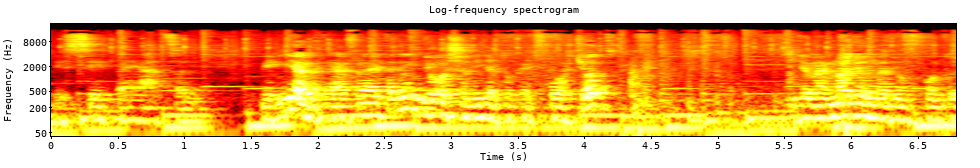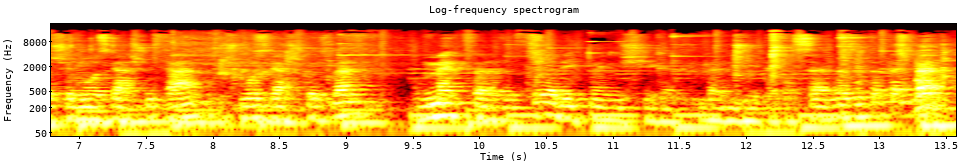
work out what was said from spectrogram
és szépen játszani. Még mielőtt elfelejtenénk, gyorsan igyatok egy portyot, ugye mert nagyon-nagyon fontos, hogy mozgás után és mozgás közben a megfelelő folyadékmennyiséget bevigyétek a szervezetetekbe.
